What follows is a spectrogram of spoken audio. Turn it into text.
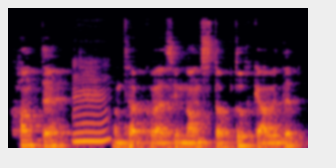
konnte mhm. und habe quasi nonstop durchgearbeitet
